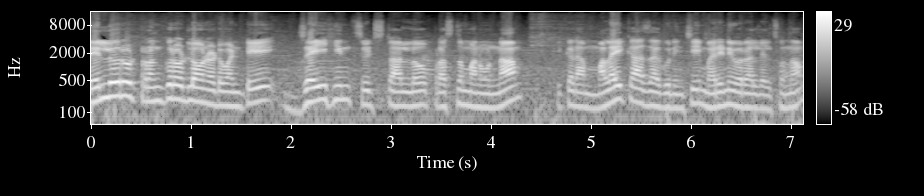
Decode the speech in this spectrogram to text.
నెల్లూరు ట్రంక్ రోడ్లో ఉన్నటువంటి జై హింద్ స్వీట్ స్టాల్లో ప్రస్తుతం మనం ఉన్నాం. ఇక్కడ మలై కాజా గురించి మరిన్ని వివరాలు తెలుసుకుందాం.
